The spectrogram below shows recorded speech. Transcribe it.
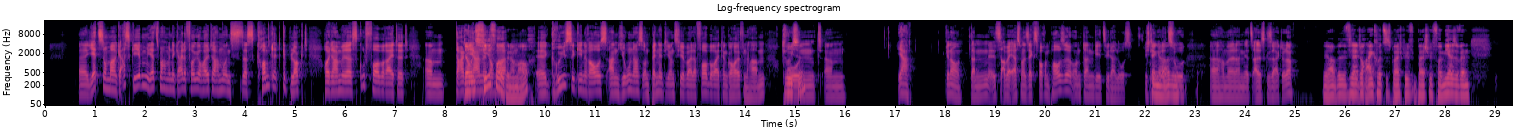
äh, jetzt nochmal Gas geben. Jetzt machen wir eine geile Folge. Heute haben wir uns das komplett geblockt. Heute haben wir das gut vorbereitet. Ähm, da uns gerne viel nochmal vorgenommen auch. äh, Grüße gehen raus an Jonas und Bennett, die uns hier bei der Vorbereitung geholfen haben. Grüße. Und ähm, ja, genau. Dann ist aber erstmal sechs Wochen Pause und dann geht's wieder los. Ich denke, Genau, dazu äh, haben wir dann jetzt alles gesagt, oder? Ja, vielleicht auch ein kurzes Beispiel, Beispiel von mir. Also wenn,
